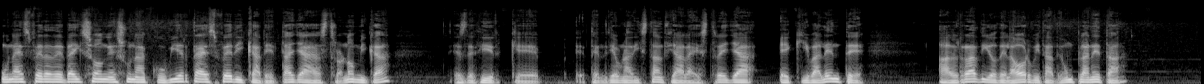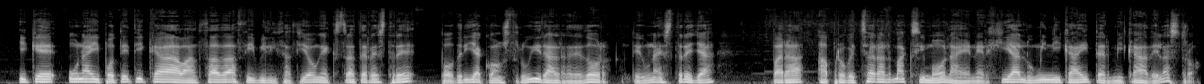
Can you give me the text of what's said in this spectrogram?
una esfera de Dyson es una cubierta esférica de talla astronómica, es decir, que eh, tendría una distancia a la estrella equivalente al radio de la órbita de un planeta, y que una hipotética avanzada civilización extraterrestre podría construir alrededor de una estrella para aprovechar al máximo la energía lumínica y térmica del astro.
